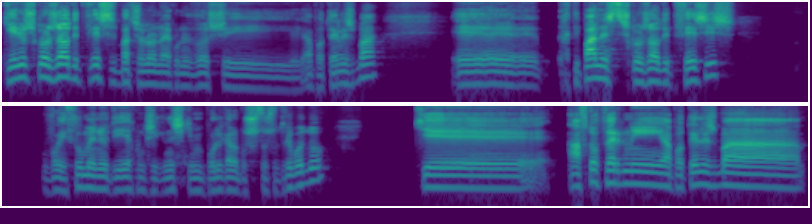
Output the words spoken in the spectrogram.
Κυρίως οι close-out επιθέσει της Μπαρσελόνα έχουν δώσει αποτέλεσμα. Ε, χτυπάνε στις close-out επιθέσει. Βοηθούμενοι ότι έχουν ξεκινήσει και με πολύ καλό ποσοστό στο τρίποντο. Και αυτό φέρνει αποτέλεσμα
